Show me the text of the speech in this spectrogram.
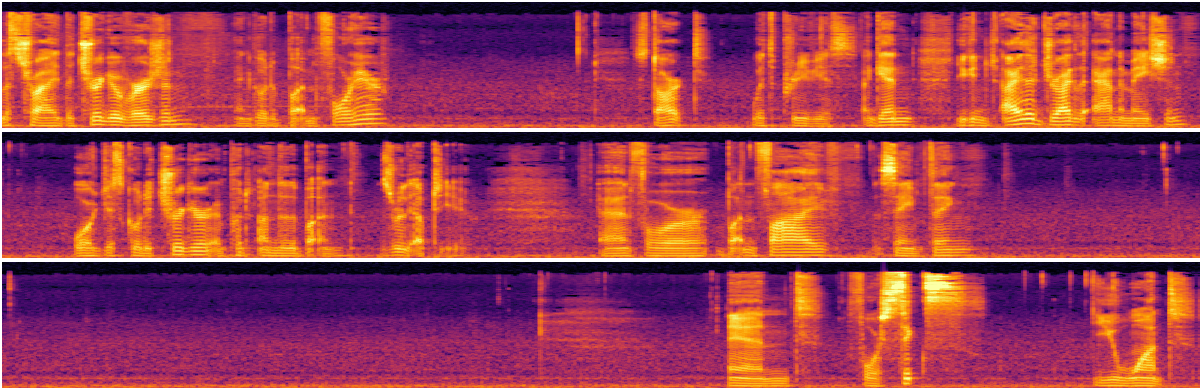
let's try the trigger version and go to button 4 here. Start with previous. Again, you can either drag the animation or just go to trigger and put it under the button. It's really up to you. And for button 5, the same thing. And for 6, you want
